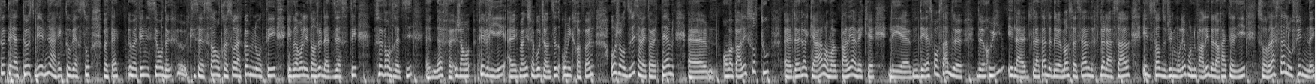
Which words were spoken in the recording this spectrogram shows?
toutes et à tous. Bienvenue à Recto Verso, votre, émission de, qui se centre sur la communauté et vraiment les enjeux de la diversité ce vendredi 9 euh, février avec Marie Chabot-Johnson au microphone. Aujourd'hui, ça va être un thème, euh, on va parler surtout euh, de local, on va parler avec euh, les euh, des responsables de, de RUI et la, de la table de développement social de, de la salle et du centre du Vieux-Moulin pour nous parler de leur atelier sur la salle au féminin.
